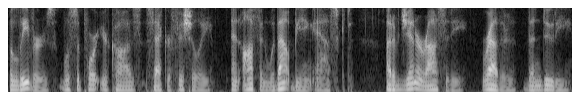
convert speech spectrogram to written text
Believers will support your cause sacrificially and often without being asked, out of generosity rather than duty.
